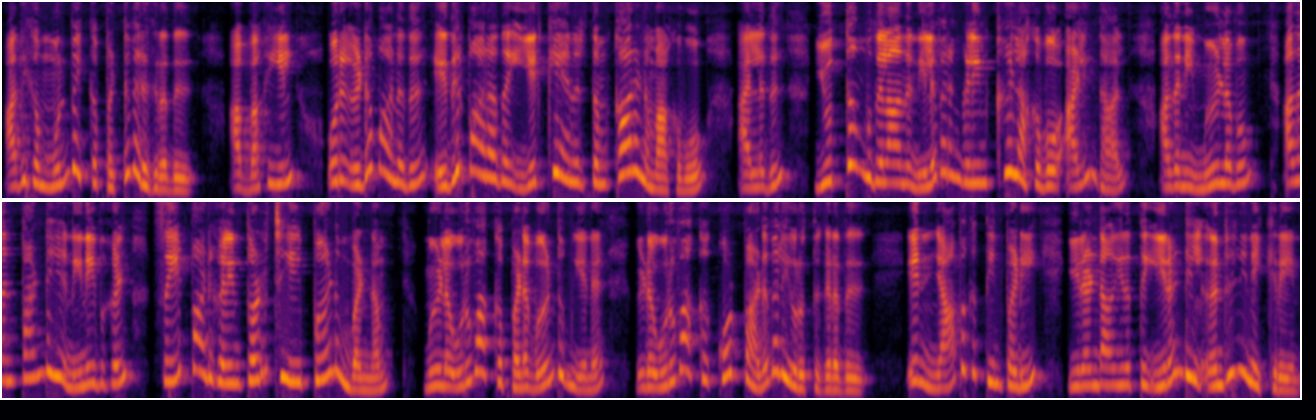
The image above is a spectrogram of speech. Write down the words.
அதிகம் முன்வைக்கப்பட்டு வருகிறது. அவ்வகையில் ஒரு இடமானது எதிர்பாராத இயற்கை அனர்த்தம் காரணமாகவோ அல்லது யுத்தம் முதலான நிலவரங்களின் கீழாகவோ அழிந்தால் அதனை மீளவும் அதன் பண்டைய நினைவுகள் செயற்பாடுகளின் தொடர்ச்சியை பேணும் வண்ணம் மீள உருவாக்கப்பட வேண்டும் என இட உருவாக்க கோட்பாடு வலியுறுத்துகிறது. என் ஞாபகத்தின்படி இரண்டாயிரத்து இரண்டில் என்று நினைக்கிறேன்.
